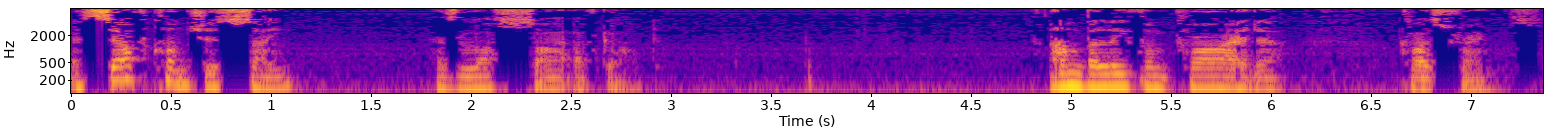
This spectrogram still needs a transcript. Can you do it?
A self conscious saint has lost sight of God. Unbelief and pride are close friends.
